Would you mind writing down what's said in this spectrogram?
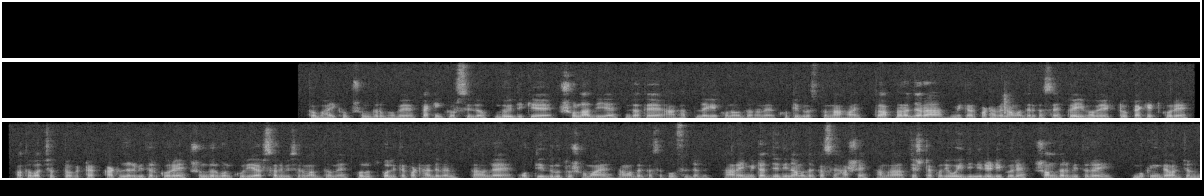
তো ভাই খুব সুন্দরভাবে প্যাকিং করছিল। দুই দিকে শোলা দিয়ে যাতে আঘাত লেগে কোনো ধরনের ক্ষতিগ্রস্ত না হয়। তো আপনারা যারা মিটার পাঠাবেন আমাদের কাছে, তো এইভাবে একটু প্যাকেট করে অথবা ছোট্ট একটা কার্টুনের ভিতর করে সুন্দরবন কুরিয়ার সার্ভিসের মাধ্যমে হলুদ পলিতে পাঠিয়ে দেবেন, তাহলে অতি দ্রুত সময়ে আমাদের কাছে পৌঁছে যাবে। আর এই মিটার যেদিন আমাদের কাছে হাসে আমরা চেষ্টা করি ওই দিনই রেডি করে সন্ধ্যার ভিতরেই বুকিং দেওয়ার জন্য।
